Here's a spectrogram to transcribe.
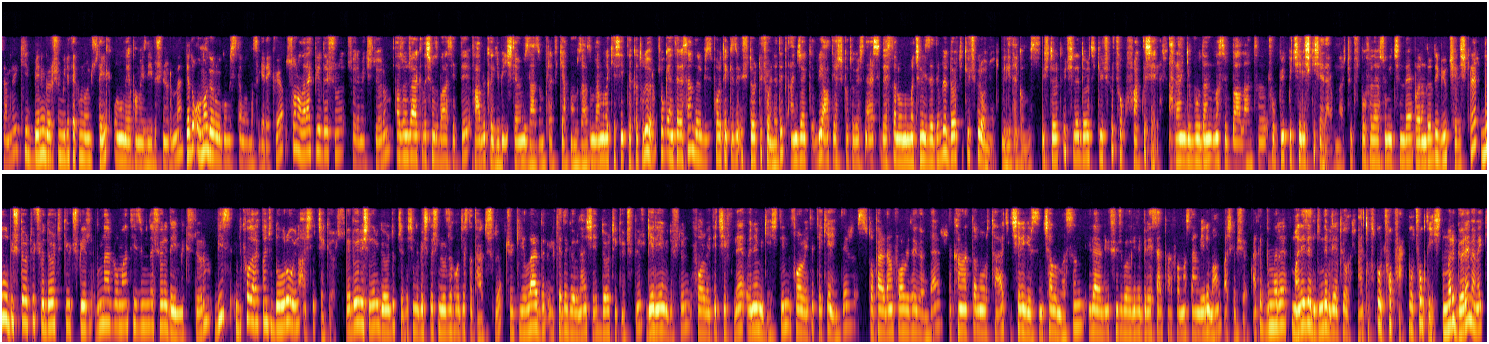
sistemde ki benim görüşüm milli takımın oyuncusu değil. Onunla yapamayız diye düşünüyorum ben. Ya da ona göre uygun bir sistem olması gerekiyor. Son olarak bir de şunu söylemek istiyorum. Az önce arkadaşımız bahsetti. Fabrika gibi işlememiz lazım. Pratik yapmamız lazım. Ben buna kesinlikle katılıyorum. Çok enteresandır. Biz Portekiz'de 3-4-3 oynadık. Ancak bir alt yaş kategorisinde Ersin Destanoğlu'nun maçını izlediğimde 4-2-3-1 oynuyordu milli takımımız. 3-4-3 ile 4-2-3-1 çok farklı şeyler. Herhangi buradan nasıl bir bağlantı, çok büyük bir çelişki şeyler bunlar. Türk Futbol Federasyonu içinde barındırdığı büyük çelişkiler. Bu 3-4-3 ve 4-2-3-1 bunlar romantizminde şöyle değinmek istiyorum. Biz ülke olarak bence doğru oyunu açlık çekiyoruz. Ve böyle şeyleri gördükçe de şimdi Beşiktaş'ın Ürcü hocası da tartışılıyor. Çünkü yıllardır ülkede görülen şey 4-2-3-1. Geriye mi düştün? Forvet'i çiftle. Öne mi geçtin? Forvet'i teke indir. Stoperden forvete gönder. Kanattan orta aç. içeri girsin, çalımlasın. İleride 3. bölgede bireysel performanstan verim al. Başka bir şey yok. Artık bunları Malezya Ligi'nde bile yapıyorlar. Artık futbol çok farklı. Futbol çok değişti. Bunları görememek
